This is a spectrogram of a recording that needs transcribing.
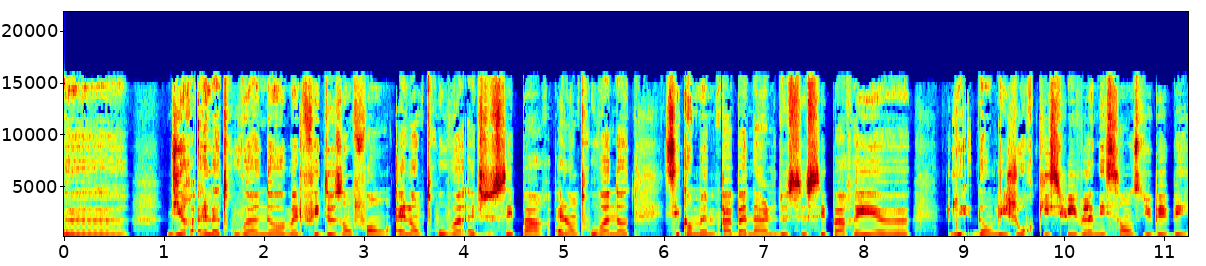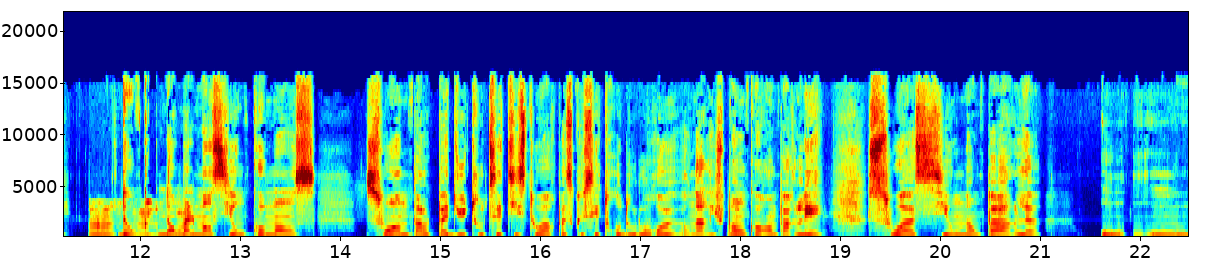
euh, dire elle a trouvé un homme, elle fait deux enfants, elle en trouve un, elle se sépare, elle en trouve un autre. C'est quand même pas banal de se séparer euh, les, dans les jours qui suivent la naissance du bébé. Mmh. Donc Mmh. normalement, si on commence soit on ne parle pas du tout de cette histoire parce que c'est trop douloureux, on n'arrive pas Mmh. encore à en parler, soit si on en parle, on, on,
